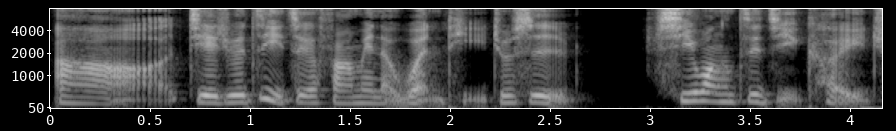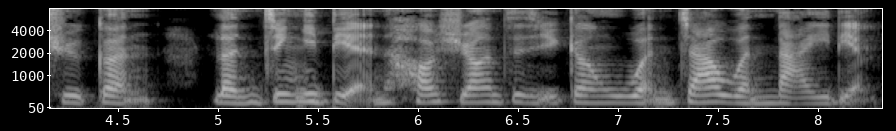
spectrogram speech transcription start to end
啊解决自己这个方面的问题，就是希望自己可以去更。冷静一点，然后希望自己更稳扎稳打一点。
